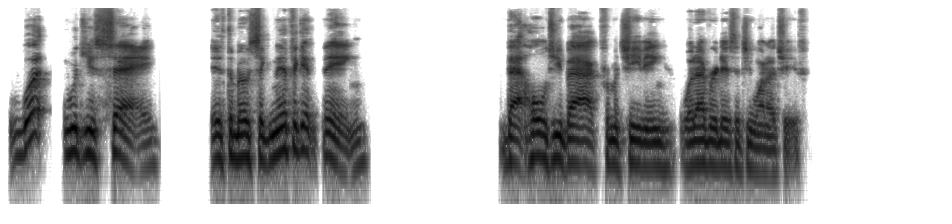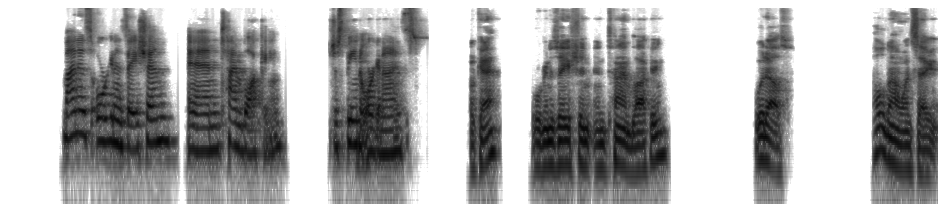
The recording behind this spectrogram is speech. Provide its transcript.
what would you say is the most significant thing that holds you back from achieving whatever it is that you want to achieve? Mine is organization and time blocking, just being organized. Okay. Organization and time blocking. What else? Hold on one second.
